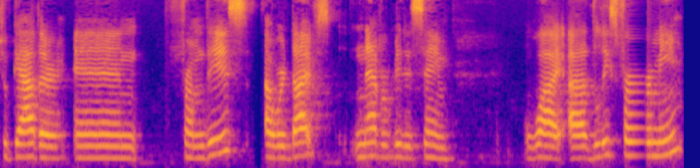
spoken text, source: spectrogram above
to gather and from this, our dives never be the same. Why? At least for me,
